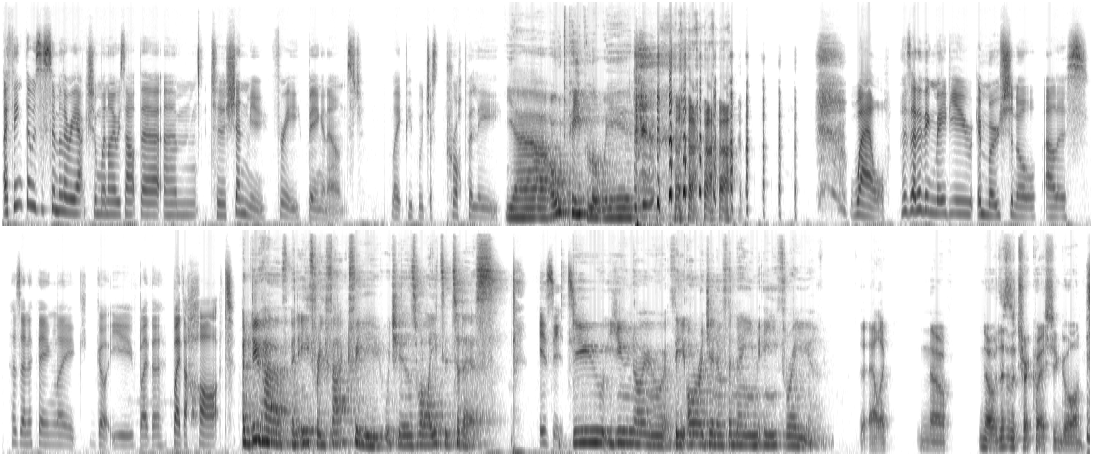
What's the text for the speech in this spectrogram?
I think there was a similar reaction when I was out there um, to Shenmue 3 being announced. Like people just properly. Yeah, old people are weird. Well, has anything made you emotional, Alice? Has anything like got you by the by the heart? I do have an E3 fact for you, which is related to this. Is it? Do you know the origin of the name E E3? The Alec. No. No, this is a trick question. Go on.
